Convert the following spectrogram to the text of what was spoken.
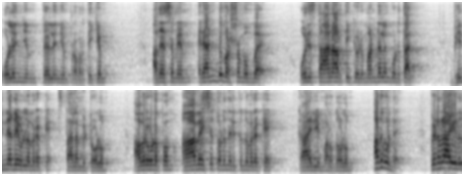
ഒളിഞ്ഞും തെളിഞ്ഞും പ്രവർത്തിക്കും. അതേസമയം രണ്ട് വർഷം മുമ്പ് ഒരു സ്ഥാനാർത്ഥിക്ക് ഒരു മണ്ഡലം കൊടുത്താൽ ഭിന്നതയുള്ളവരൊക്കെ സ്ഥലം വിട്ടോളും. അവരോടൊപ്പം ആവേശത്തോടെ നിൽക്കുന്നവരൊക്കെ കാര്യം മറന്നോളും. അതുകൊണ്ട് പിണറായിയുടെ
